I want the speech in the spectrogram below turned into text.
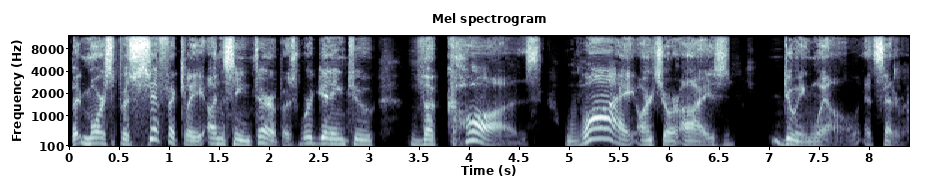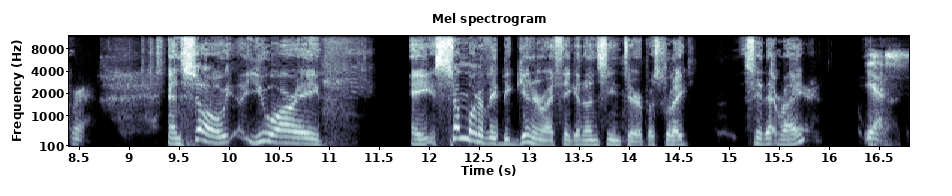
but more specifically unseen therapists, we're getting to the cause. Why aren't your eyes doing well, et cetera? Correct. And so you are a, a somewhat of a beginner, I think, an unseen therapist. Would I say that right? yes,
